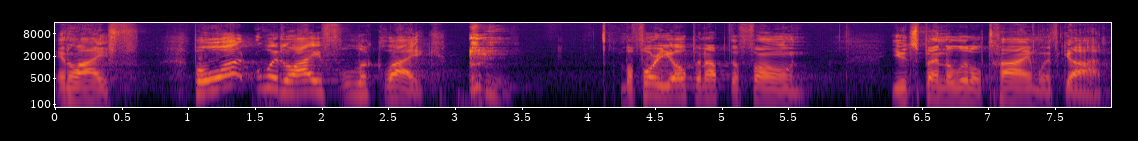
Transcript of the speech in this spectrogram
in life. But what would life look like before you open up the phone? You'd spend a little time with God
